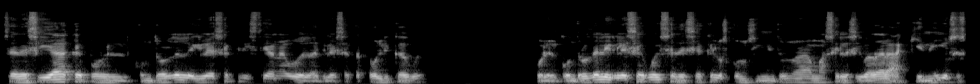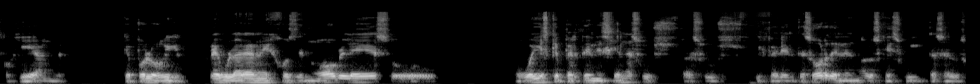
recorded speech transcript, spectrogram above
Se decía que por el control de la iglesia cristiana o de la iglesia católica, güey, por el control de la iglesia, güey, se decía que los conocimientos nada más se les iba a dar a quien ellos escogieran, güey. Que por lo regular eran hijos de nobles o, o güeyes que pertenecían a sus, a sus diferentes órdenes, ¿no? A los jesuitas, a los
